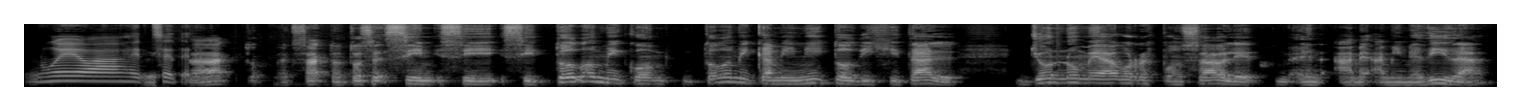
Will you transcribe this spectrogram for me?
nuevas, etcétera. Exacto, exacto. Entonces, si, si, si todo, mi, todo mi caminito digital yo no me hago responsable a, mi medida,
